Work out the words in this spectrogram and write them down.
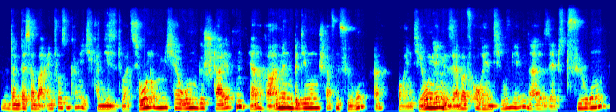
dann besser beeinflussen kann. Ich kann die Situation um mich herum gestalten, ja, Rahmenbedingungen schaffen, Führung, ja, Orientierung geben, mir selber Orientierung geben, ja, Selbstführung.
